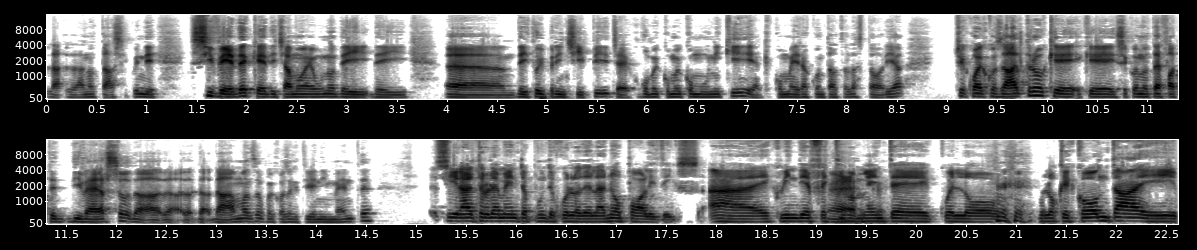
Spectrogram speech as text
la, la, notassi, quindi si vede che diciamo è uno dei, dei, uh, dei tuoi principi, cioè come, come comunichi e anche come hai raccontato la storia. C'è qualcos'altro che, che secondo te fate diverso da, da, da, da Amazon, qualcosa che ti viene in mente? Sì, l'altro elemento appunto è quello della no politics uh, e quindi effettivamente eh, quello, quello, che conta è,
